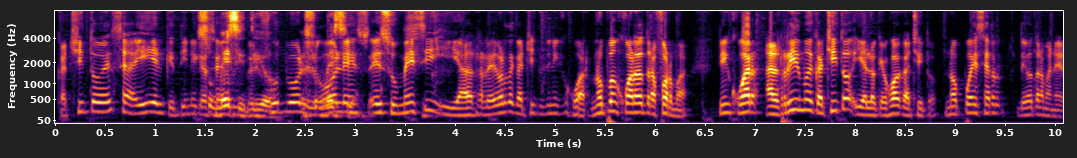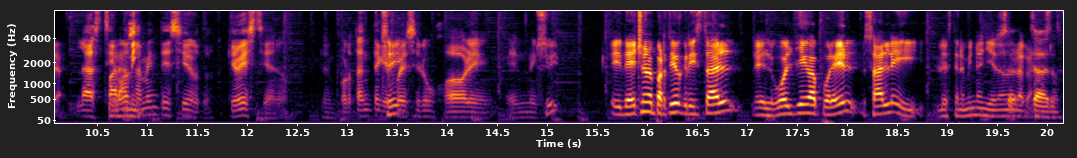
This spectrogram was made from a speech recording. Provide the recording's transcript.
Cachito es ahí el que tiene que Es hacer Messi, el tío. fútbol, Es el gol Messi. es, es su Messi y alrededor de Cachito tiene que jugar. No pueden jugar de otra forma. Tienen que jugar al ritmo de Cachito y a lo que juega Cachito. No puede ser de otra manera. Lastimosamente es cierto. Qué bestia, ¿no? Lo importante que Sí. puede ser un jugador en, en un equipo. Sí. Y de hecho en el partido Cristal, el gol llega por él, sale y les terminan llenando Sí, la canasta. claro.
